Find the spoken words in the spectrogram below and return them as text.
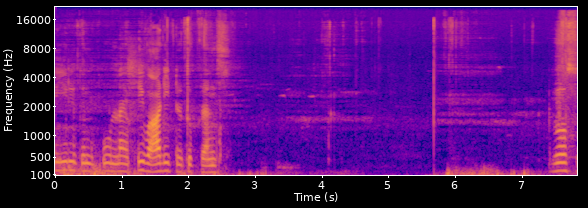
வெயிலுக்கு இந்த பூலாம் எப்படி வாடிட்டுருக்கு ஃப்ரெண்ட்ஸ் ரோஸு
